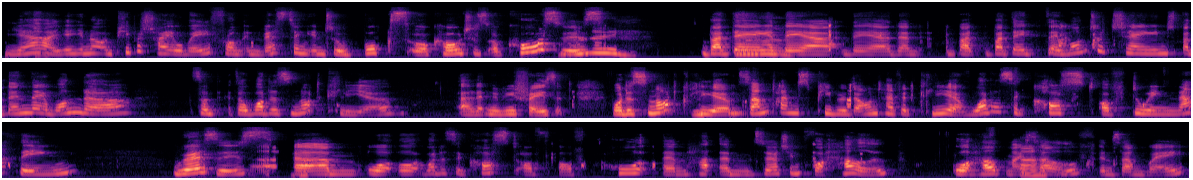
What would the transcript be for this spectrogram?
yeah, yeah, you know, and people shy away from investing into books or coaches or courses. Right. But they, yeah. they are, they are, then, but, but they, they want to change. But then they wonder. So, so what is not clear? Uh, let me rephrase it. What is not clear? Mm-hmm. Sometimes people don't have it clear. What is the cost of doing nothing? Versus uh-huh. um, or, or what is the cost of of whole, um, um, searching for help or help uh-huh. myself uh-huh. in some way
